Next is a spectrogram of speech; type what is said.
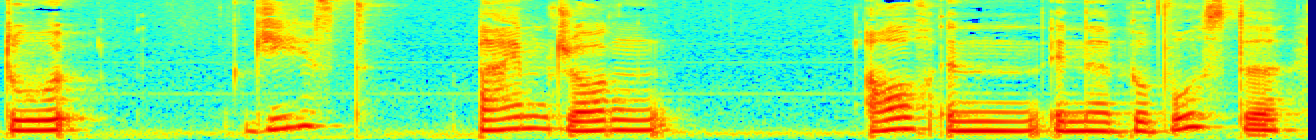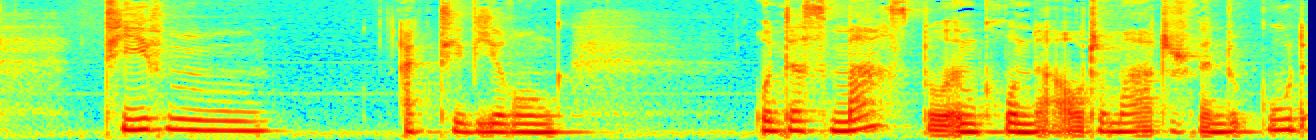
Du gehst beim Joggen auch in, in eine bewusste Tiefenaktivierung. Und das machst du im Grunde automatisch, wenn du gut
